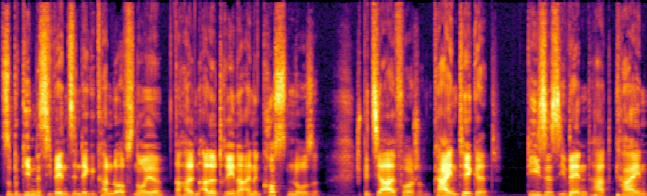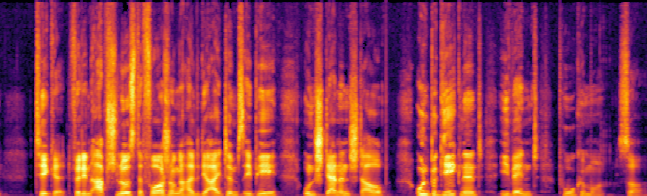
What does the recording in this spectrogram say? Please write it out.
Zu Beginn des Events in Dekekando aufs Neue erhalten alle Trainer eine kostenlose Spezialforschung. Kein Ticket. Dieses Event hat kein Ticket. Ticket. Für den Abschluss der Forschung erhaltet ihr Items, EP und Sternenstaub und begegnet Event Pokémon. So.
